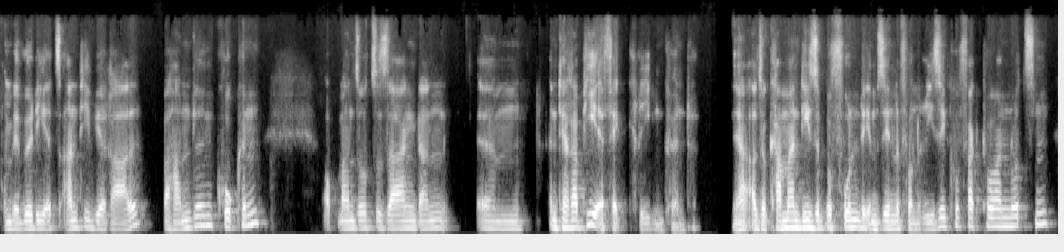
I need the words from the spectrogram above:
Und wir würden jetzt antiviral behandeln, gucken, ob man sozusagen dann ähm, einen Therapieeffekt kriegen könnte. Ja, also kann man diese Befunde im Sinne von Risikofaktoren nutzen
